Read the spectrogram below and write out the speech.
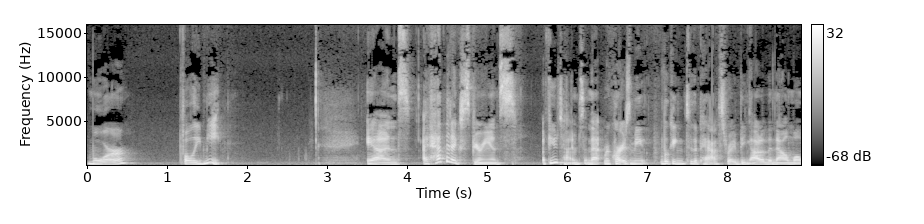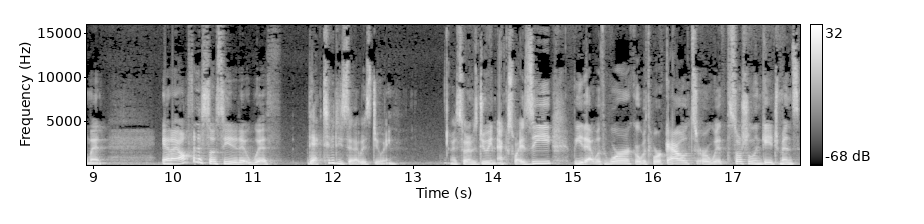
more fully me. And I've had that experience a few times, and that requires me looking to the past, right? Being out of the now moment. And I often associated it with the activities that I was doing. So I was doing XYZ, be that with work or with workouts or with social engagements,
